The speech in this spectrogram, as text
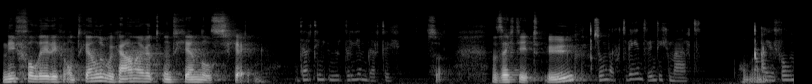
Niet volledig ontgrendelen, we gaan naar het ontgrendelscherm. 13 uur 33. Zo. Dan zegt hij het uur. Zondag 22 maart. Moment. iPhone,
